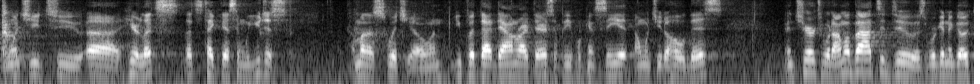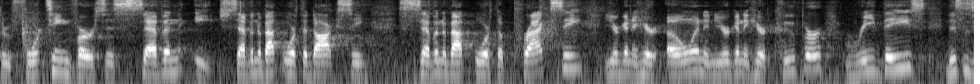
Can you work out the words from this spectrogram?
I want you to uh, here. Let's let's take this, and will you just? I'm to switch you, Owen. You put that down right there so people can see it. I want you to hold this. And church, what I'm about to do is we're to go through 14 verses, seven each. Seven about orthodoxy, seven about orthopraxy. You're to hear Owen and you're to hear Cooper read these. This is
